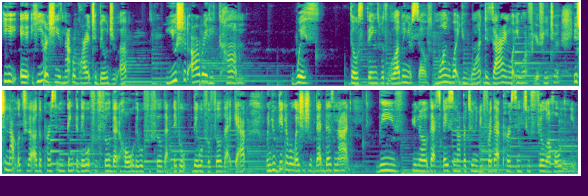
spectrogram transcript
he it, he or she is not required to build you up you should already come with those things with loving yourself, knowing what you want, desiring what you want for your future, you should not look to the other person and think that they will fulfill that hole, they will fulfill that they will they will fulfill that gap. When you get in a relationship, that does not leave, you know, that space and opportunity for that person to fill a hole in you.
